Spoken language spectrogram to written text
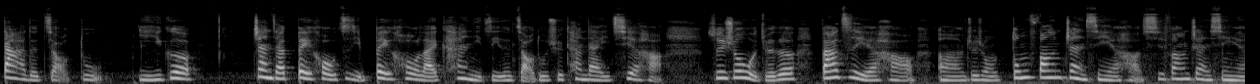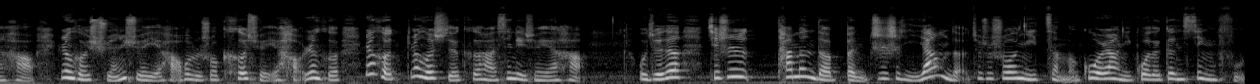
大的角度，以一个站在背后自己背后来看你自己的角度去看待一切哈。所以说，我觉得八字也好，嗯，这种东方占星也好，西方占星也好，任何玄学也好，或者说科学也好，任何任何任何学科哈，心理学也好，我觉得其实他们的本质是一样的，就是说你怎么过让你过得更幸福。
